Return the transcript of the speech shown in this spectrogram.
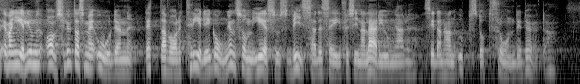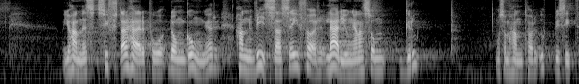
evangelium avslutas med orden Detta var tredje gången som Jesus visade sig för sina lärjungar sedan han uppstått från de döda. Johannes syftar här på de gånger han visar sig för lärjungarna som grupp och som han tar upp i sitt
